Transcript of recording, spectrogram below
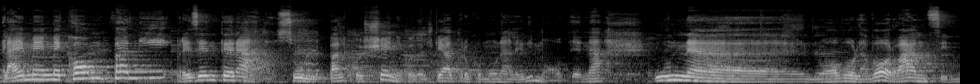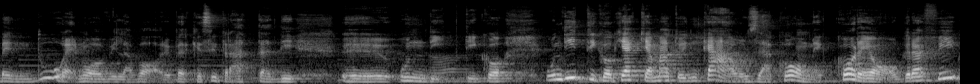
La MM Company presenterà sul palcoscenico del Teatro Comunale di Modena un uh, nuovo lavoro, anzi ben due nuovi lavori, perché si tratta di uh, un dittico, un dittico che ha chiamato in causa come coreografi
